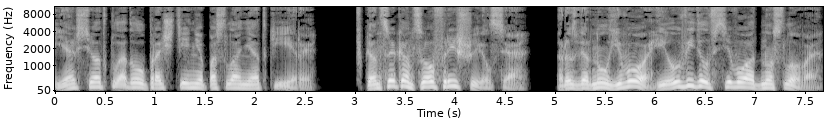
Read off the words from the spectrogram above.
я все откладывал прочтение послания от Киры. В конце концов решился. Развернул его и увидел всего одно слово.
